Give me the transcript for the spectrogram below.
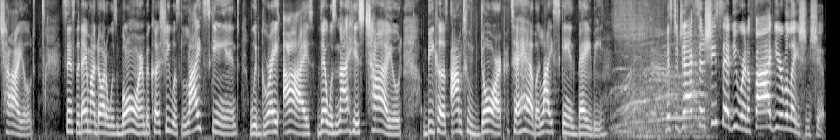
child. Since the day my daughter was born, because she was light skinned with gray eyes, that was not his child because I'm too dark to have a light skinned baby. Mr. Jackson, she said you were in a five year relationship.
